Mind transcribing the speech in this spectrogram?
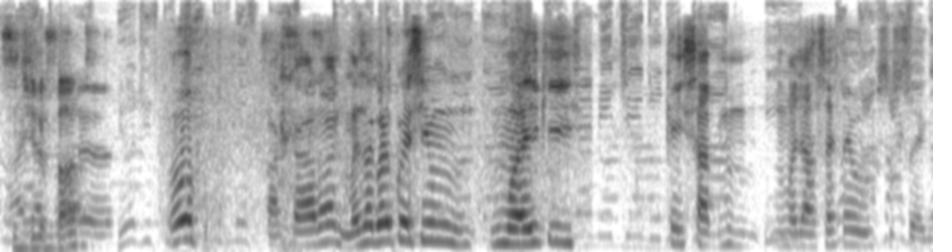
Sentindo falta? Ô, pra caralho. Mas agora eu conheci um, um aí que, quem sabe, não, não vai dar certo, aí eu sossego.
